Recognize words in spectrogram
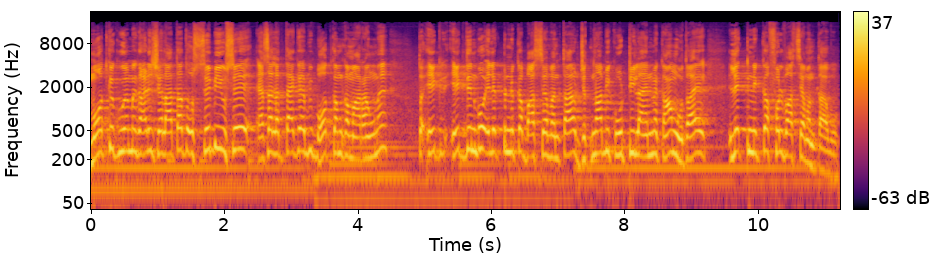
मौत के कुएँ में गाड़ी चलाता तो उससे भी उसे ऐसा लगता है कि अभी बहुत कम कमा रहा हूँ मैं। तो एक एक दिन वो इलेक्ट्रॉनिक का बादशाह बनता है, और जितना भी कोठी लाइन में काम होता है, इलेक्ट्रॉनिक का फुल बादशाह बनता है वो।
